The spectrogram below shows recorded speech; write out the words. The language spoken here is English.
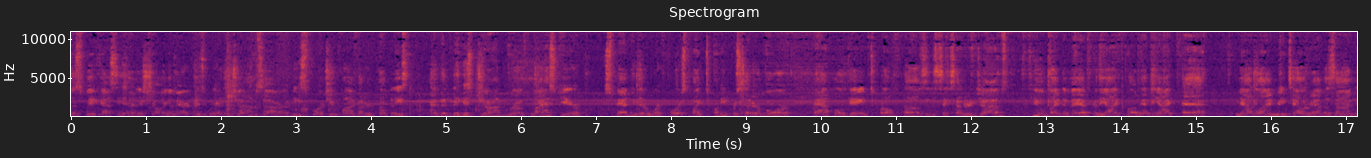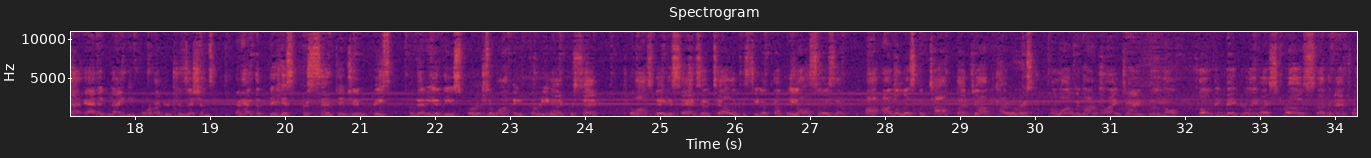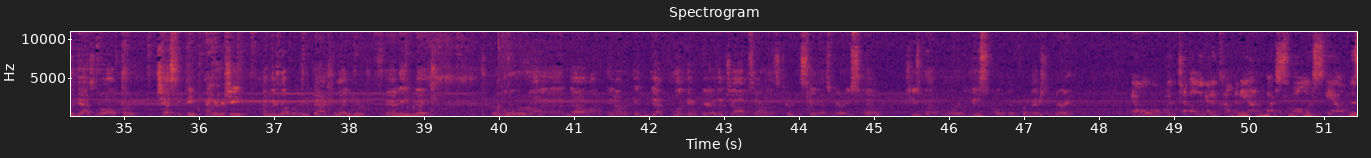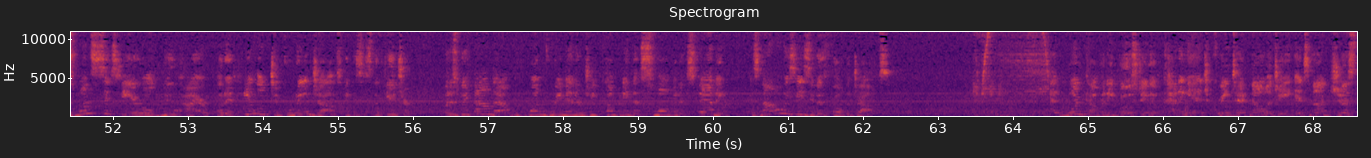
this week, uh, CNN is showing Americans where the jobs are. These Fortune 500 companies had the biggest job growth last year, expanding their workforce by 20% or more. Apple gained 12,600 jobs, fueled by demand for the iPhone and the iPad. The online retailer Amazon uh, added 9,400 positions and had the biggest percentage increase of any of these firms, a whopping 39%. The Las Vegas Sands Hotel and Casino Company also is uh, on the list of top uh, job hirers, along with online giant Google, clothing maker Levi Strauss, uh, the natural gas and oil firm Chesapeake Energy, and the government-backed lender Fannie Mae. More uh, now in our in-depth look at where the jobs are, let's turn to CNN's Mary Snow. She's got more useful information. Mary? Yeah, well, we took a look at a company on a much smaller scale. And as one 60-year-old new hire put it, he looked to green jobs because it's the future. But as we found out with one green energy company that's small but expanding, it's not always easy to fill the jobs. At one company boasting of cutting-edge green technology, it's not just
